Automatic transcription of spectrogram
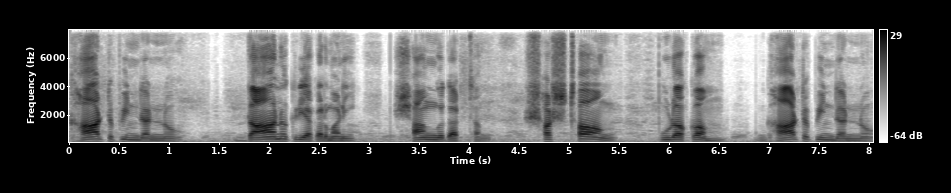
ঘাটপিণ্ডান্ন দান ক্রিয়াকর্মাণি সাঙ্গতার্থং, ষষ্ঠং পুরকম ঘাটপিণ্ডান্ন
